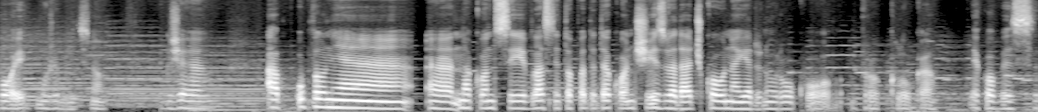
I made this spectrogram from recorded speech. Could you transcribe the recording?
boj, může být. No. Takže a úplně uh, na konci vlastně to padede končí s vedačkou na jednu ruku pro kluka, jakoby s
